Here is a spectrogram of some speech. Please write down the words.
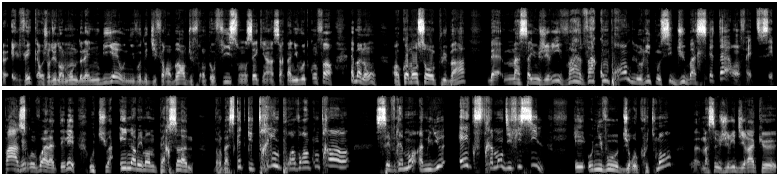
euh, élevé qu'aujourd'hui dans le monde de la NBA au niveau des différents bords du front office, on sait qu'il y a un certain niveau de confort. Eh ben non, en commençant au plus bas, ben Masai Ujiri va va comprendre le rythme aussi du basketteur en fait. C'est pas ce Mhm. qu'on voit à la télé où tu as énormément de personnes dans le basket qui triment pour avoir un contrat. hein. C'est vraiment un milieu extrêmement difficile. Et au niveau du recrutement, euh, Masai Ujiri dira que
